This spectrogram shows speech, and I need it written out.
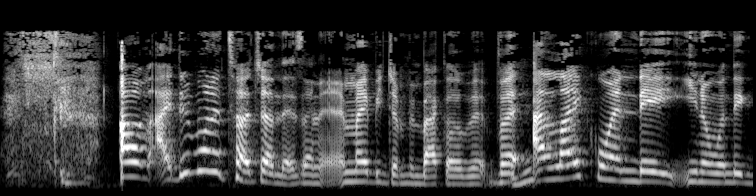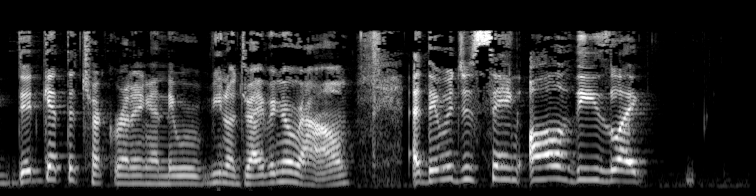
Um, I did want to touch on this, and it might be jumping back a little bit, Mm-hmm. but I like when they, you know, when they did get the truck running and they were, you know, driving around, and they were just saying all of these like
